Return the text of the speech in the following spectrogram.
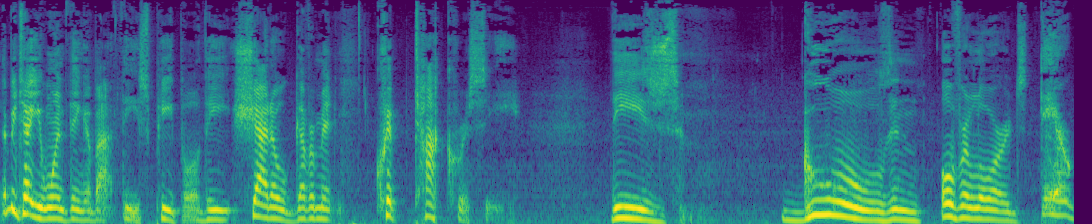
Let me tell you one thing about these people the shadow government cryptocracy. These ghouls and overlords, they're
